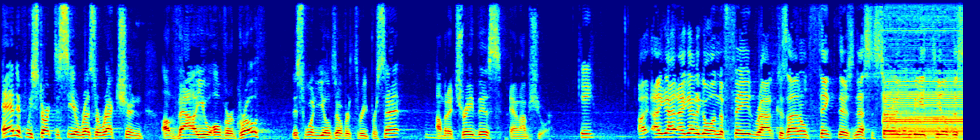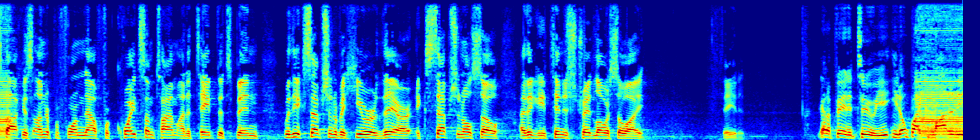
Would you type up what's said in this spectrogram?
And if we start to see a resurrection of value over growth, this one yields over 3%. I'm going to trade this, and I'm sure. Key. I, I got, I got to go on the fade route because I don't think there's necessarily going to be a deal. This stock has underperformed now for quite some time on a tape that's been, with the exception of a here or there, exceptional. So I think it continues to trade lower. So I faded. You got to fade it too. You, you don't buy commodities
